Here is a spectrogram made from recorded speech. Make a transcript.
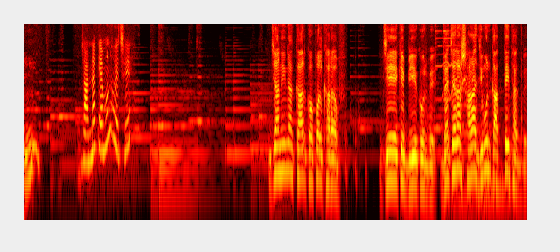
হুম। রান্না কেমন হয়েছে? জানি না কার কপাল খারাপ। যে একে বিয়ে করবে বেচারা সারা জীবন কাঁদতেই থাকবে।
